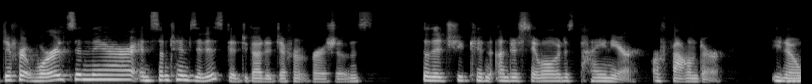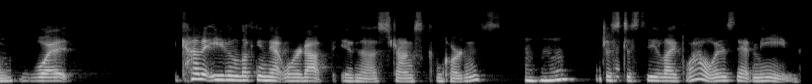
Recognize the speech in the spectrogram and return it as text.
different words in there, and sometimes it is good to go to different versions so that you can understand. Well, what is pioneer or founder? You know what? Kind of even looking that word up in the Strong's Concordance, Mhm. Just to see, like, wow, what does that mean?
